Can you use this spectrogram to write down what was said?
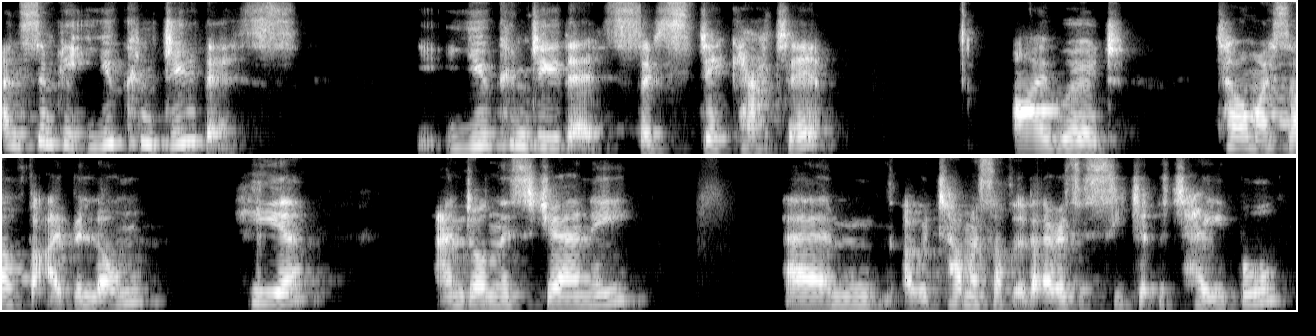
and simply you can do this. You can do this. So stick at it. I would tell myself that I belong here and on this journey. Um, I would tell myself that there is a seat at the table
